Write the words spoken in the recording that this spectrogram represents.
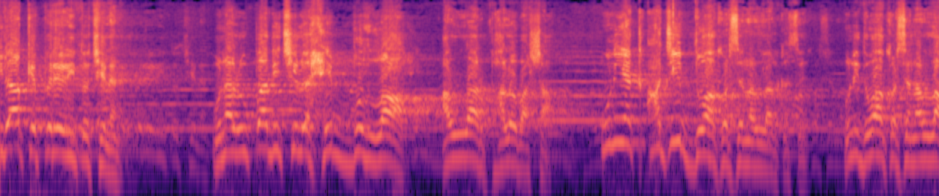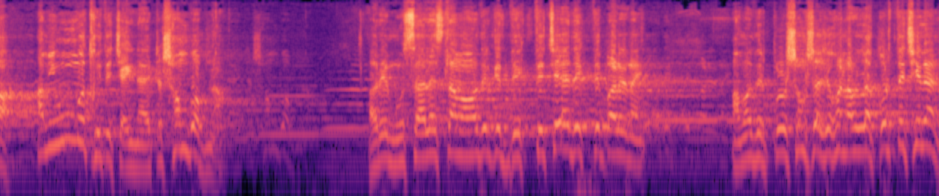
ইরাকে প্রেরিত ছিলেন। ওনার উপাধি ছিল হিব্বুল্লাহ, আল্লাহর ভালোবাসা। উনি এক আজীব দোয়া করছেন আল্লাহর কাছে। উনি দোয়া করছেন, আল্লাহ, আমি উন্মত হইতে চাই না, এটা সম্ভব না। আরে মুসা আল ইসলাম আমাদেরকে দেখতে চেয়ে দেখতে পারে নাই। আমাদের প্রশংসা যখন আল্লাহ করতেছিলেন,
